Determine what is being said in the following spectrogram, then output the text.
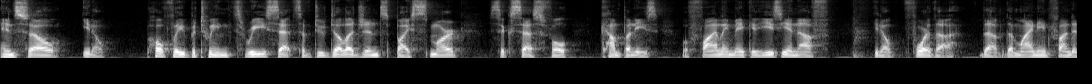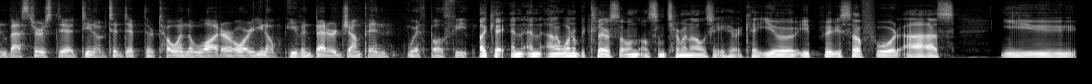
And so, you know, hopefully between three sets of due diligence by smart, successful companies will finally make it easy enough, you know, for the the, the mining fund investors to you know to dip their toe in the water or you know even better jump in with both feet. Okay, and and, and I want to be clear so on, on some terminology here. Okay, you you put yourself forward as you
